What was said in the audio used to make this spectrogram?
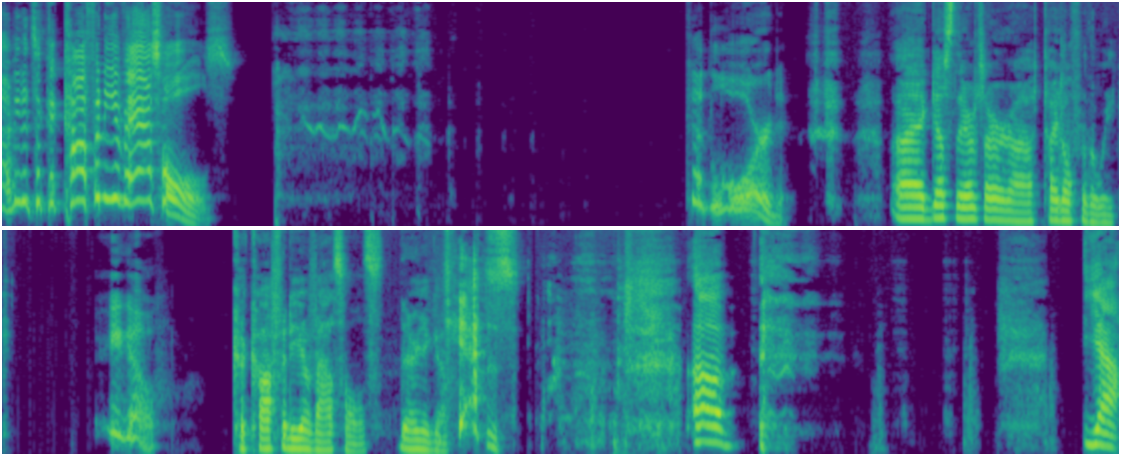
I mean, it's a cacophony of assholes. Good lord. I guess there's our uh, title for the week: There you go. "Cacophony of Assholes." There you go. Yes. Um, yeah,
